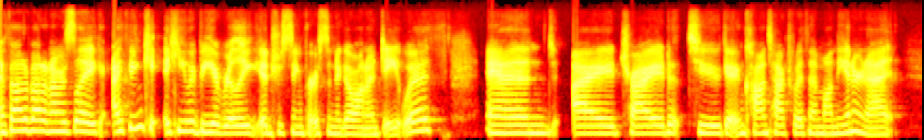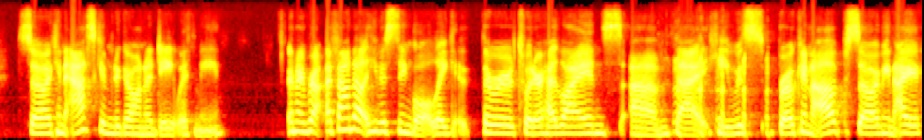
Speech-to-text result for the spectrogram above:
I thought about it and I was like, I think he would be a really interesting person to go on a date with. And I tried to get in contact with him on the internet so I can ask him to go on a date with me. And I, I found out he was single. Like there were Twitter headlines um, that he was broken up. So I mean, I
